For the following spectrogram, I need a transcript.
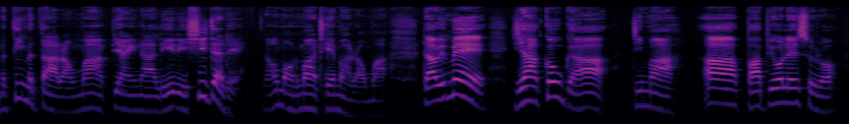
မတိမတာတောင်မှပြိုင်တာလေးတွေရှိတတ်တယ်เนาะမောင်နှမအแทမှာတောင်မှဒါပေမဲ့ယာကုတ်ကဒီမှာအာဘာပြောလဲဆိုတော့သ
